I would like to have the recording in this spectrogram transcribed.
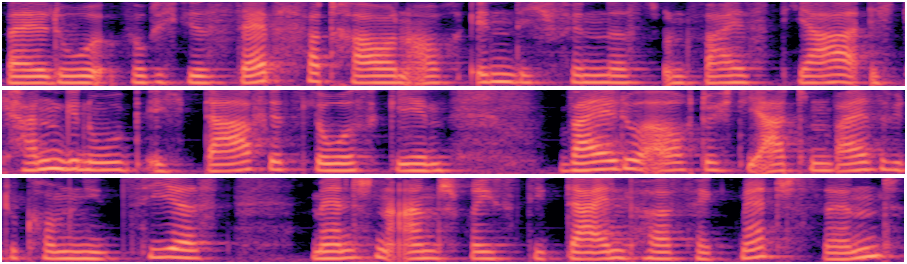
weil du wirklich dieses Selbstvertrauen auch in dich findest und weißt, ja, ich kann genug, ich darf jetzt losgehen, weil du auch durch die Art und Weise, wie du kommunizierst, Menschen ansprichst, die dein Perfect Match sind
